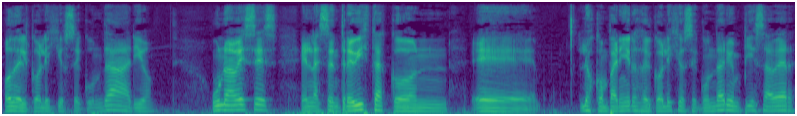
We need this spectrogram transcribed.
o del colegio secundario. Uno a veces en las entrevistas con eh, los compañeros del colegio secundario empieza a ver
